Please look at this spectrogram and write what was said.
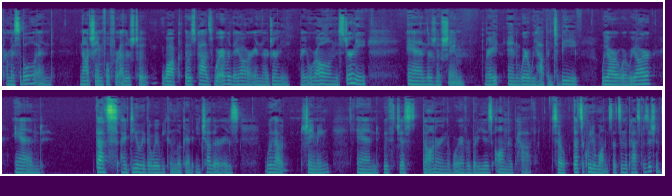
permissible and not shameful for others to walk those paths wherever they are in their journey. Right? We're all on this journey, and there's no shame, right? And where we happen to be, we are where we are, and that's ideally the way we can look at each other is without shaming and with just the honoring of where everybody is on their path. So that's the Queen of Wands. That's in the past position.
